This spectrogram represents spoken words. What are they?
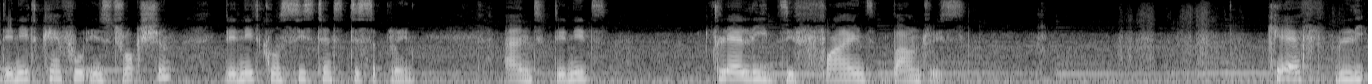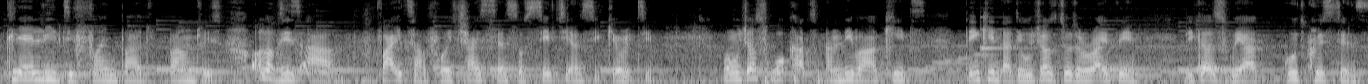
they need careful instruction, they need consistent discipline, and they need clearly defined boundaries. Carefully, clearly defined boundaries. All of these are vital for a child's sense of safety and security. When we just walk out and leave our kids thinking that they will just do the right thing because we are good Christians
